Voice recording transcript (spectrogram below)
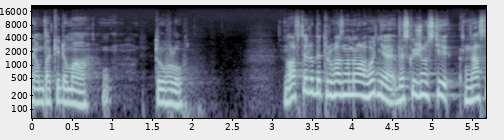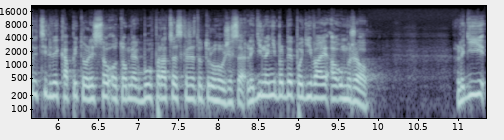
Já mám taky doma truhlu. No a v té době truhla znamenala hodně. Ve skutečnosti následující dvě kapitoly jsou o tom, jak Bůh pracuje skrze tu truhlu, že se lidi na ní blbě podívají a umřou. Lidi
